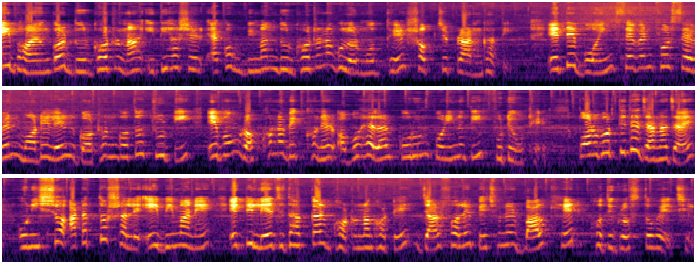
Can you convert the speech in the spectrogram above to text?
এই ভয়ঙ্কর দুর্ঘটনা ইতিহাসের একক বিমান দুর্ঘটনাগুলোর মধ্যে সবচেয়ে প্রাণঘাতী। এতে বোয়িং সেভেন ফোর সেভেন মডেলের গঠনগত ত্রুটি এবং রক্ষণাবেক্ষণের অবহেলার করুণ পরিণতি ফুটে ওঠে। পরবর্তীতে জানা যায়, উনিশশো আটাত্তর সালে এই বিমানে একটি লেজ ধাক্কার ঘটনা ঘটে, যার ফলে পেছনের বাল্ক হেড ক্ষতিগ্রস্ত হয়েছিল।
